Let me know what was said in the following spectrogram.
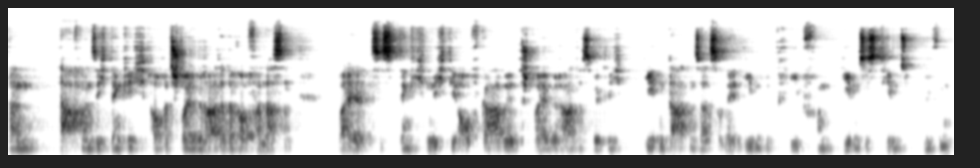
dann darf man sich, denke ich, auch als Steuerberater darauf verlassen weil es ist, denke ich, nicht die Aufgabe des Steuerberaters, wirklich jeden Datensatz oder jeden Betrieb von jedem System zu prüfen,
